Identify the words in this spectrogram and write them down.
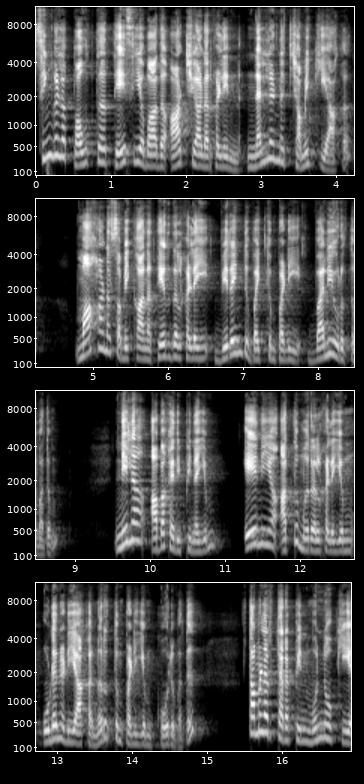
சிங்கள பௌத்த தேசியவாத ஆட்சியாளர்களின் நல்லெண்ணச் சமைக்கியாக மாகாண சபைக்கான தேர்தல்களை விரைந்து வைக்கும்படி வலியுறுத்துவதும் நில அபகரிப்பினையும் ஏனைய அத்துமீறல்களையும் உடனடியாக நிறுத்தும்படியும் கோருவது தமிழர் தரப்பின் முன்னோக்கிய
